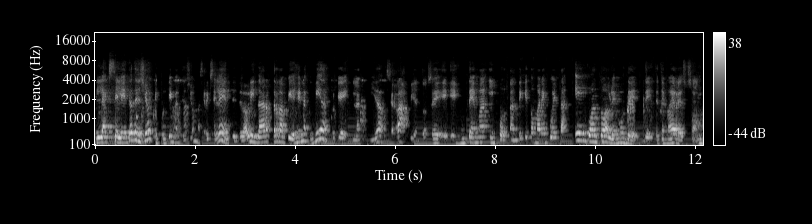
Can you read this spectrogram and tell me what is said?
la excelente atención, es porque mi atención va a ser excelente, te va a brindar rapidez en la comida, porque la comida va a ser rápida. Entonces, e, es un tema importante que tomar en cuenta en cuanto hablemos de, este tema de redes sociales.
